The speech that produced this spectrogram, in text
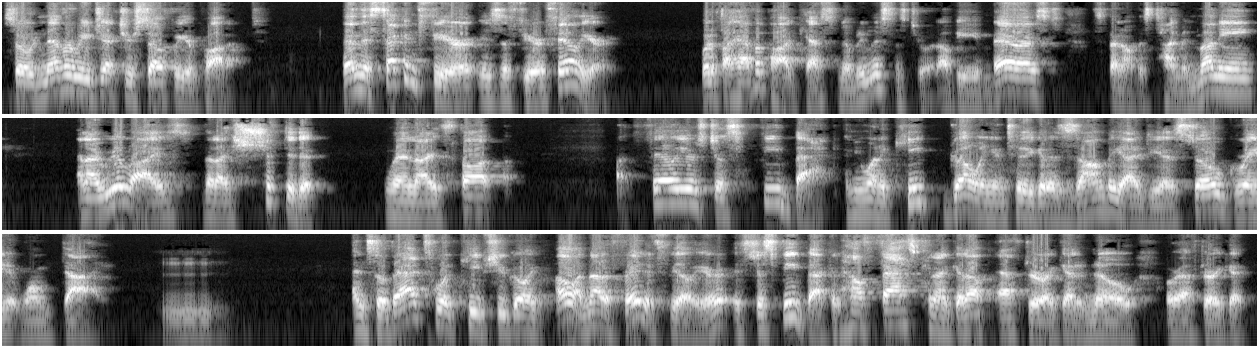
So never reject yourself or your product. Then the second fear is the fear of failure. What if I have a podcast nobody listens to it? I'll be embarrassed, spend all this time and money. And I realized that I shifted it when I thought failure is just feedback, and you want to keep going until you get a zombie idea so great it won't die. Mm-hmm. And so that's what keeps you going. Oh, I'm not afraid of failure. It's just feedback. And how fast can I get up after I get a no or after I get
